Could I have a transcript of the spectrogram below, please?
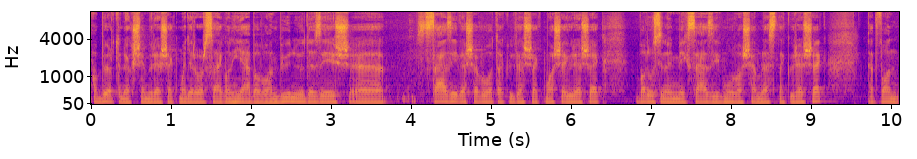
a börtönök sem üresek Magyarországon, hiába van bűnüldözés, száz évese voltak üresek, ma se üresek, valószínű, hogy még száz év múlva sem lesznek üresek, tehát van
